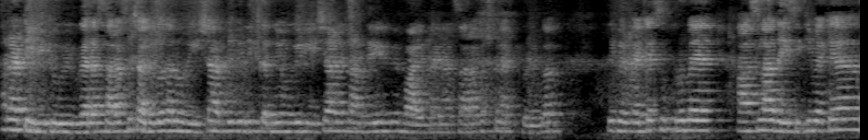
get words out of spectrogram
ਸਾਡਾ ਟੀਵੀ ਟੂਵੀ ਵਗੈਰਾ ਸਾਰਾ ਕੁਝ ਆ ਜਾਊਗਾ ਸਾਨੂੰ ਰੀਚਾਰਜ ਦੀ ਵੀ ਦਿੱਕਤ ਨਹੀਂ ਹੋਊਗੀ ਰੀਚਾਰਜ ਕਰਨ ਦੀ ਵੀ ਵਾਈਫਾਈ ਨਾਲ ਸਾਰਾ ਕੁਝ ਕਨੈਕਟ ਹੋ ਜਾਊਗਾ। ਤੇ ਫਿਰ ਮੈਂ ਕਿਹਾ, ਸੁਖ ਨੂੰ ਮੈਂ ਹਾਸਲਾ ਦੇਈ ਸੀ ਕਿ ਮੈਂ ਕਿਹਾ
